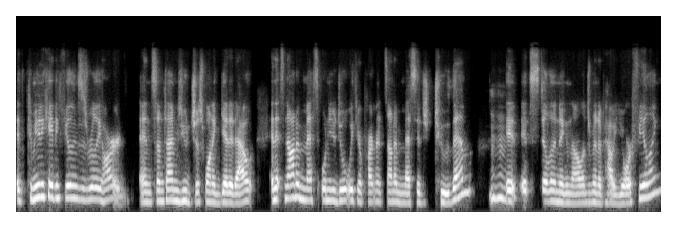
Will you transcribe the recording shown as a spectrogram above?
it, communicating feelings is really hard and sometimes you just want to get it out and it's not a mess when you do it with your partner it's not a message to them. Mhm. it, it's still an acknowledgement of how you're feeling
